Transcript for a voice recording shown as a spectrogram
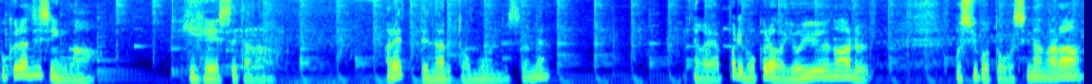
僕ら自身が疲弊してたらあれ？ってなると思うんですよね。だからやっぱり僕らが余裕のあるお仕事をしながら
